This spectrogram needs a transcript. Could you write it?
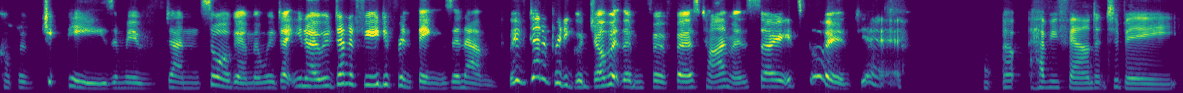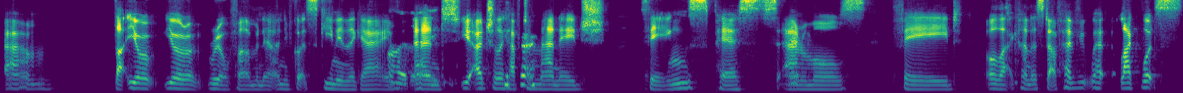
crop of chickpeas and we've done sorghum and we've done you know we've done a few different things and um we've done a pretty good job at them for first timers so it's good yeah Have you found it to be um, like you're you're a real farmer now and you've got skin in the game and you actually have to manage things, pests, animals, feed, all that kind of stuff. Have you like what's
